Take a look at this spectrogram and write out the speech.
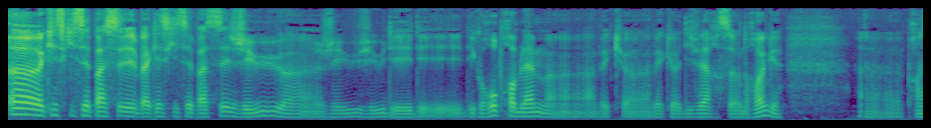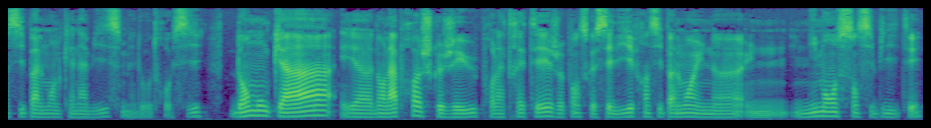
Euh, qu'est-ce qui s'est passé? Bah, qu'est-ce qui s'est passé? J'ai eu, euh, j'ai eu, j'ai eu des, des, des, gros problèmes euh, avec avec diverses drogues, principalement le cannabis, mais d'autres aussi. Dans mon cas et dans l'approche que j'ai eue pour la traiter, je pense que c'est lié principalement à une, une, une immense sensibilité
